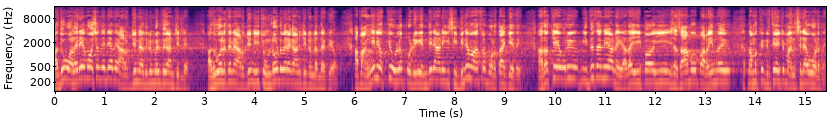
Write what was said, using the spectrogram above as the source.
അത് വളരെ മോശം തന്നെയാണ്. അർജുൻ അതിലും വലുത് കാണിച്ചില്ലേ? അതുപോലെ തന്നെ അർജുൻ ഈ ചുണ്ടോണ്ട് വരെ കാണിച്ചിട്ടുണ്ട് എന്തൊക്കെയോ. അപ്പം അങ്ങനെയൊക്കെ ഉള്ളപ്പോൾ എന്തിനാണ് ഈ സിബിനെ മാത്രം പുറത്താക്കിയത്? അതൊക്കെ ഒരു ഇത് തന്നെയാണ്. അതായത് ഇപ്പോൾ ഈ ശസാമു പറയുന്നത് നമുക്ക് കൃത്യമായിട്ട് മനസ്സിലാവുകയാണെന്ന്.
